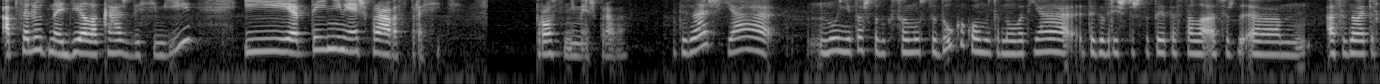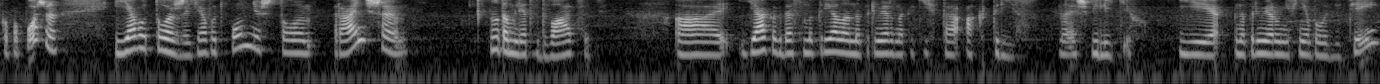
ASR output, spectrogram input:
абсолютное дело каждой семьи, и ты не имеешь права спросить. Просто не имеешь права. Ты знаешь, я, ну, не то чтобы к своему стыду какому-то, но вот я, ты говоришь, что, что ты это стала осужда... э, осознавать только попозже, и я вот тоже, я вот помню, что раньше, ну, там лет в 20, э, я когда смотрела, например, на каких-то актрис, знаешь, великих, и, например, у них не было детей,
